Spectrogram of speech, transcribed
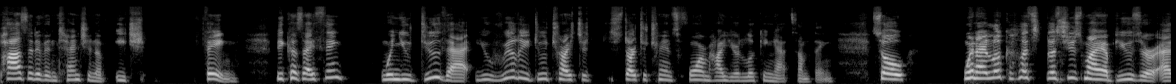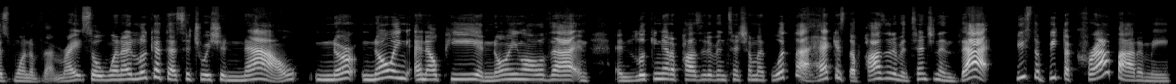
positive intention of each thing because I think when you do that, you really do try to start to transform how you're looking at something. So when I look, let's let's use my abuser as one of them, right? So when I look at that situation now, ner- knowing NLP and knowing all of that, and and looking at a positive intention, I'm like, what the heck is the positive intention in that? He used to beat the crap out of me.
